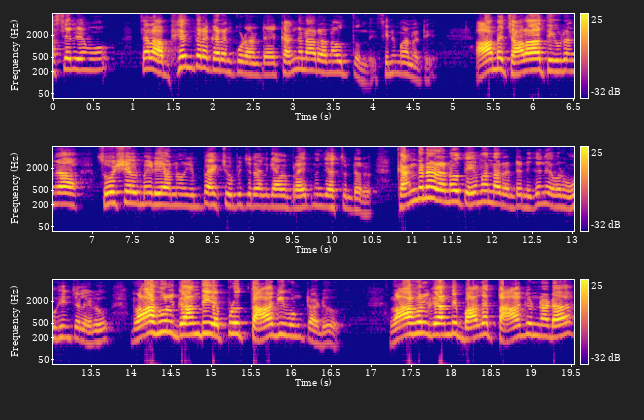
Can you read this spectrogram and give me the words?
ఆశ్చర్యము? చాలా అభ్యంతరకరం కూడా అంటే కంగనా రన్ అవుతుంది సినిమా నటి. ఆమె చాలా తీవ్రంగా సోషల్ మీడియాను ఇంపాక్ట్ చూపించడానికి ఆమె ప్రయత్నం చేస్తుంటారు. కంగనా రనౌత్ ఏమన్నారంటే నిజంగా ఎవరు ఊహించలేరు. రాహుల్ గాంధీ ఎప్పుడు తాగి ఉంటాడు. రాహుల్ గాంధీ బాగా తాగి ఉన్నాడా?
